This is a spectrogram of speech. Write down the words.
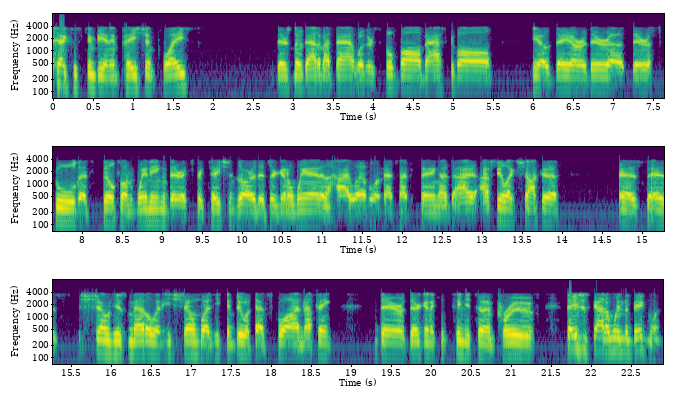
Texas can be an impatient place there's no doubt about that. Whether it's football, basketball, you know, they are they're a, they're a school that's built on winning. Their expectations are that they're going to win at a high level and that type of thing. I, I, I feel like Shaka has has shown his mettle and he's shown what he can do with that squad, and I think they're they're going to continue to improve. They just got to win the big ones.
